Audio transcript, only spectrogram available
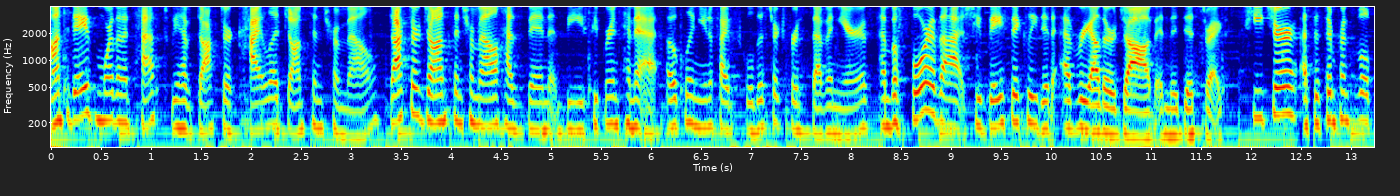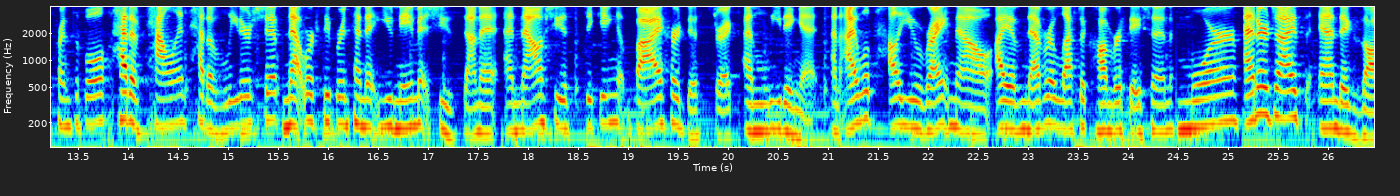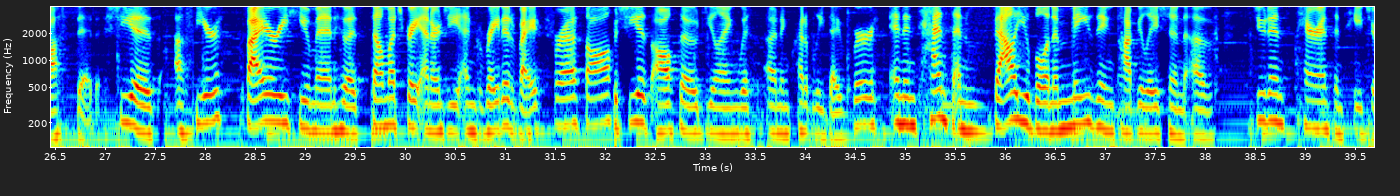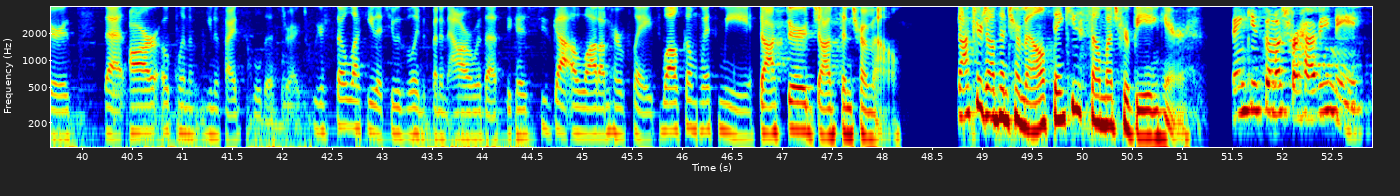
On today's More Than a Test, we have Dr. Kyla Johnson Trammell. Dr. Johnson Trammell has been the superintendent at Oakland Unified School District for seven years. And before that, she basically did every other job in the district teacher, assistant principal, principal, head of talent, head of leadership, network superintendent, you name it, she's done it. And now she is sticking by her district and leading it. And I will tell you right now, I have never left a conversation more energized and exhausted. She is a fierce, fiery human who has so much great energy and great advice for us all. But she is also dealing with an incredibly diverse and intense and valuable and amazing population of students, parents, and teachers that are Oakland Unified School District. We are so lucky that she was willing to spend an hour with us because she's got a lot on her plate. Welcome with me, Dr. Johnson Trammell. Dr. Johnson Trammell, thank you so much for being here. Thank you so much for having me.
